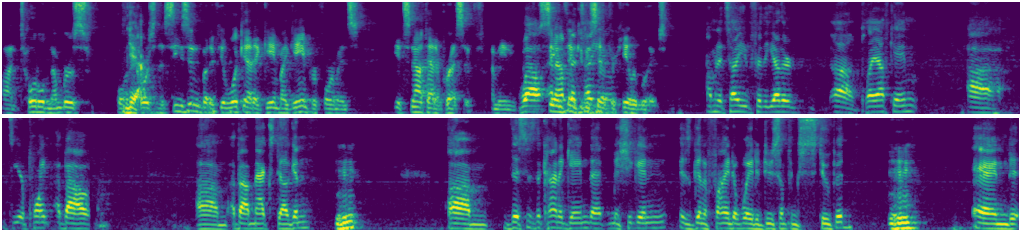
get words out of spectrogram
on total numbers over the course of the season. But if you look at a game by game performance, it's not that impressive. I mean, Well, same thing can be said for Caleb Williams. I'm going to tell you for the other uh, playoff game. Uh, to your point about um, about Max Duggan, Mhm. um, this is the kind of game that Michigan is going to find a way to do something stupid, Mhm. and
